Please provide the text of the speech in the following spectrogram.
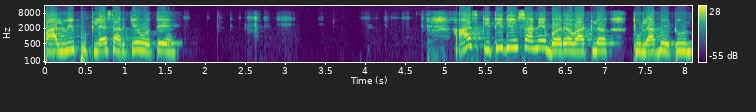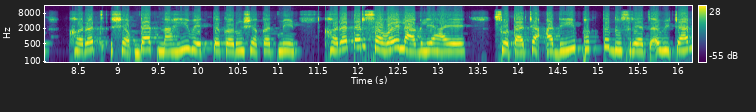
पालवी फुटल्यासारखे होते. आज किती दिवसाने बरं वाटलं? तुला भेटून खरंच शब्दात नाही व्यक्त करू शकत मी. खरं तर सवय लागली आहे. स्वतःच्या आधी फक्त दुसऱ्याचा विचार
